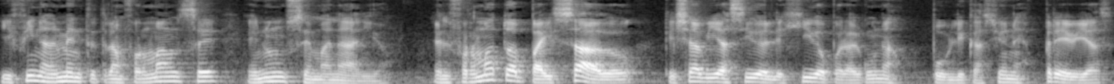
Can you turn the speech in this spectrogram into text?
y finalmente transformarse en un semanario. El formato apaisado, que ya había sido elegido por algunas publicaciones previas,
